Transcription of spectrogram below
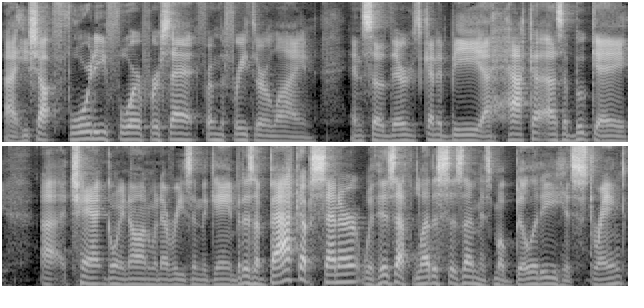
Uh, he shot 44% from the free throw line. And so there's going to be a Haka Azubuike uh, chant going on whenever he's in the game. But as a backup center with his athleticism, his mobility, his strength,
